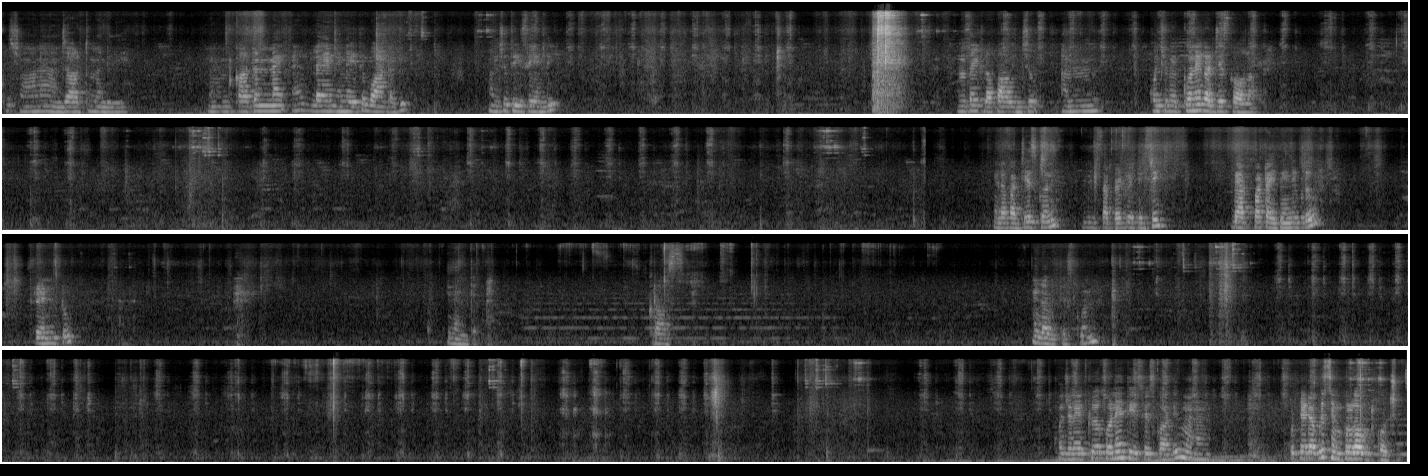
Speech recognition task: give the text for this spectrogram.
మనకు చాలా జారుతుందండి ఇది. కాటన్ లైనింగ్ అయితే బాగుంటుంది. మంచిగా తీసేయండి. అంతా ఇట్లా పావించు కొంచెం ఎక్కువనే కట్ చేసుకోవాలా? ఇలా కట్ చేసుకొని సపరేట్ పెట్టేసి బ్యాక్ పార్ట్ అయిపోయింది ఇప్పుడు. ఫ్రంట్ ఇదంతే. క్రాస్ ఇలా పెట్టేసుకొని కొంచెం ఎక్కువ కొనే తీసేసుకోండి. మనం కుట్టేటప్పుడు సింపుల్గా కుట్టుకోవచ్చు.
